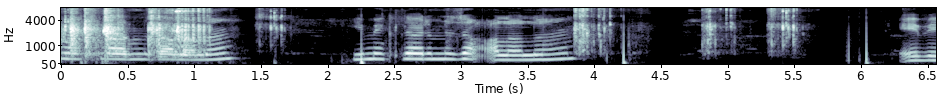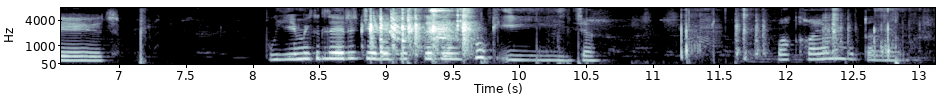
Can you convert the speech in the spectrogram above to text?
ilaçlarımızı alalım. Yemeklerimizi alalım. Evet. Bu yemekleri gelecekte ben çok iyi yiyeceğim. Bakayım burada ne var.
